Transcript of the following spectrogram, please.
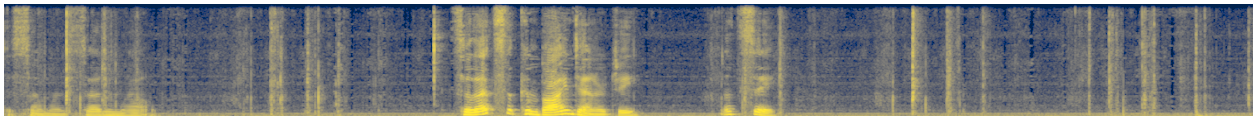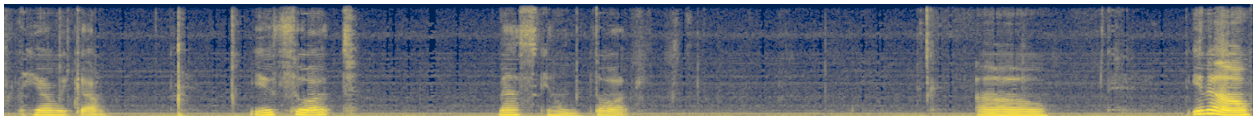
to someone sudden well. so that's the combined energy. Let's see. Here we go. You thought masculine thought. Oh, you know,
